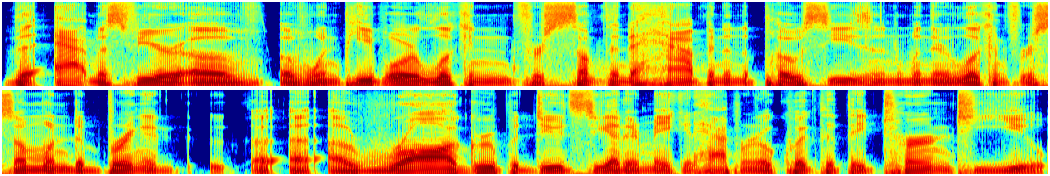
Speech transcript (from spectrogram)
the atmosphere of of when people are looking for something to happen in the postseason, when they're looking for someone to bring a a, a raw group of dudes together and make it happen real quick, that they turn to you,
